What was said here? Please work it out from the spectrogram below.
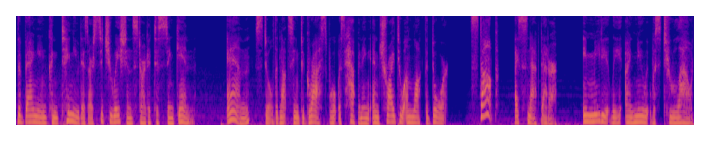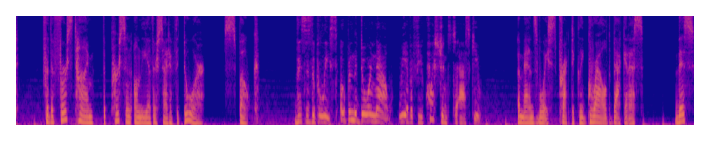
The banging continued as our situation started to sink in. Anne still did not seem to grasp what was happening and tried to unlock the door. Stop! I snapped at her. Immediately, I knew it was too loud. For the first time, the person on the other side of the door spoke. This is the police. Open the door now. We have a few questions to ask you. A man's voice practically growled back at us. This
